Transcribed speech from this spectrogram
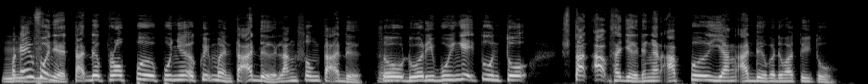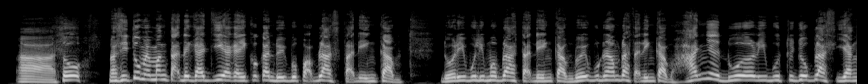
Pakai Mhm. handphone je, tak ada proper punya equipment, tak ada, langsung tak ada. So Oh. RM2000 itu untuk start up saja dengan apa yang ada pada waktu itu. Ah, so masa itu memang tak ada gaji akan ikutkan 2014 tak ada income. 2015 tak ada income, 2016 tak ada income. Hanya 2017 yang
